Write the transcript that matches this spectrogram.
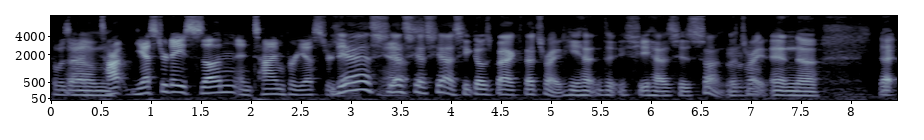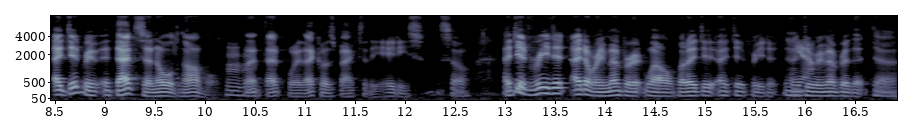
It was Um, Ti- yesterday's son and time for yesterday. Yes, yes, yes, yes. yes. He goes back. That's right. He had. She has his son. That's Mm-hmm. right. And uh, I, I did. Re- that's an old novel. Mm-hmm. That that boy. That goes back to the eighties. So I did read it. I don't remember it well, but I did. I did read it. And I do remember that. Uh,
